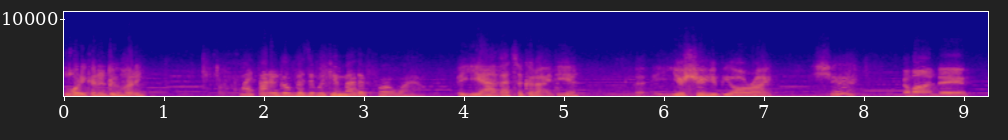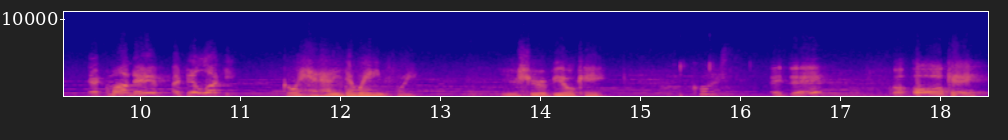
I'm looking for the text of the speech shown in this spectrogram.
What are you going to do, honey? Well, I thought I'd go visit with your mother for a while. Yeah, that's a good idea. Uh, you're sure you'll be all right? Sure. Come on, Dave. Yeah, come on, Dave. I feel lucky. Go ahead, honey. They're waiting for you. You're sure it'll be okay? Of course. Hey, Dave. Uh, oh, okay.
